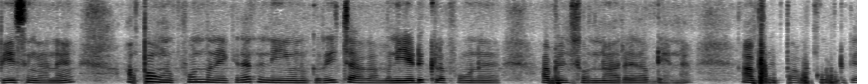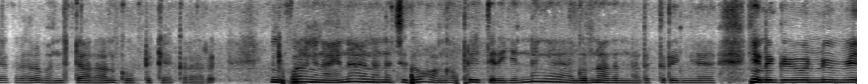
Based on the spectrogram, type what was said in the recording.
பேசுங்கன்னு. அப்பா உனக்கு ஃபோன் பண்ணியிருக்கிறார் நீ உனக்கு ரீச் ஆகாமல் நீ எடுக்கல ஃபோனு அப்படின்னு சொன்னார் அப்படின்னு. அப்புறம் இப்போ அவர் கூப்பிட்டு கேட்குறாரு வந்துட்டாரான்னு கூப்பிட்டு கேட்குறாரு இங்கே பாருங்கள் நான் என்ன நினச்சதோ அங்கே அப்படியே தெரியும். என்னங்க குருநாதன் நடத்துகிறீங்க எனக்கு ஒன்றுமே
